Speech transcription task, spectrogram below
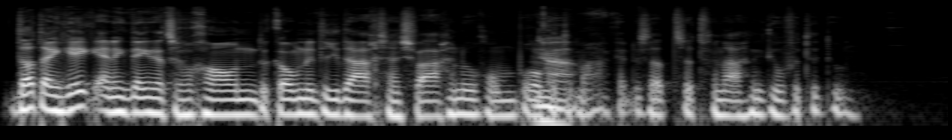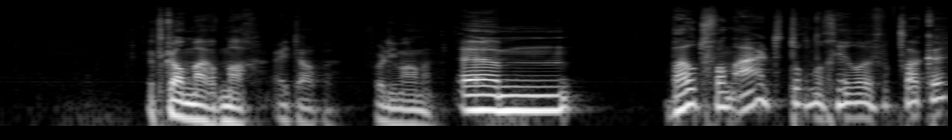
dat denk ik. En ik denk dat ze gewoon de komende drie dagen zijn zwaar genoeg om brokken Ja. te maken. Dus dat ze het vandaag niet hoeven te doen. Het kan, maar het mag, etappe voor die mannen. Ehm, Wout van Aert toch nog heel even pakken?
